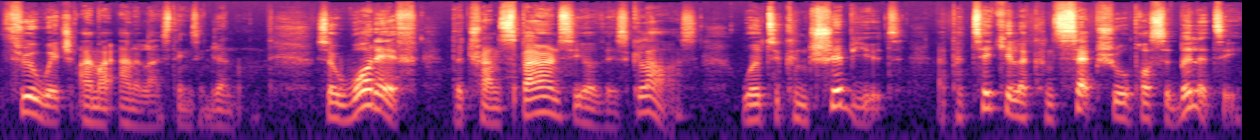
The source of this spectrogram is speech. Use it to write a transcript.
through which I might analyze things in general. So, what if the transparency of this glass were to contribute a particular conceptual possibility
